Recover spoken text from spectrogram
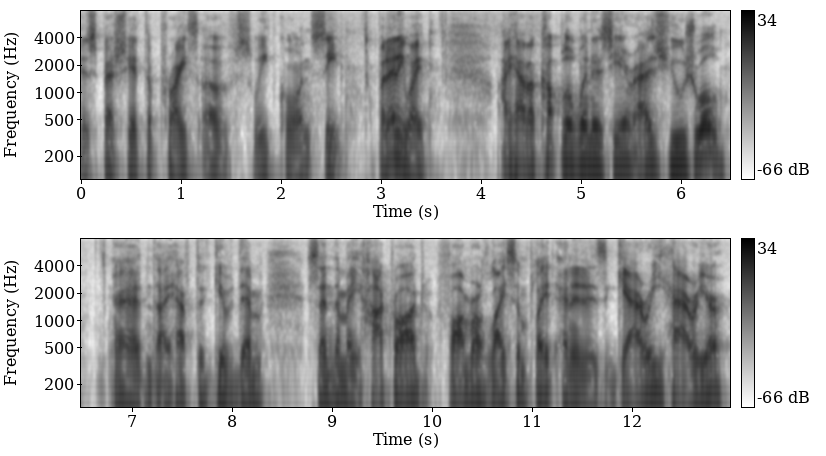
especially at the price of sweet corn seed. But anyway, I have a couple of winners here as usual, and I have to give them, send them a hot rod farmer license plate, and it is Gary Harrier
